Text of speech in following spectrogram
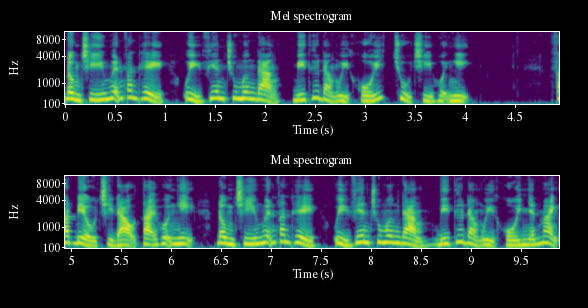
Đồng chí Nguyễn Văn Thể, Ủy viên Trung ương Đảng, Bí thư Đảng ủy khối chủ trì hội nghị. Phát biểu chỉ đạo tại hội nghị, đồng chí Nguyễn Văn Thể, Ủy viên Trung ương Đảng, Bí thư Đảng ủy khối nhấn mạnh,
